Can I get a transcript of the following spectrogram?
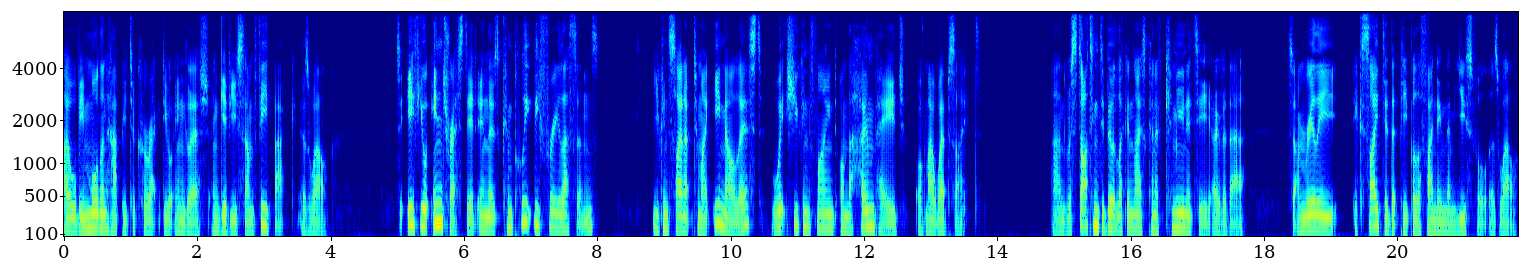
I will be more than happy to correct your English and give you some feedback as well. So if you're interested in those completely free lessons, you can sign up to my email list, which you can find on the homepage of my website. And we're starting to build like a nice kind of community over there. So I'm really excited that people are finding them useful as well.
